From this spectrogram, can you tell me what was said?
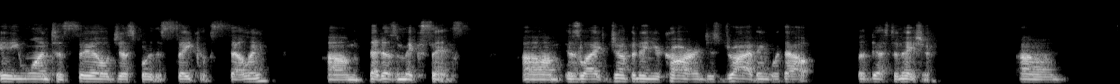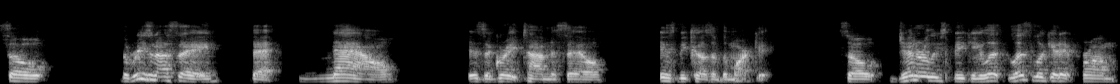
anyone to sell just for the sake of selling. Um, that doesn't make sense. Um, it's like jumping in your car and just driving without a destination. Um, so, the reason I say that now is a great time to sell is because of the market. So, generally speaking, let, let's look at it from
